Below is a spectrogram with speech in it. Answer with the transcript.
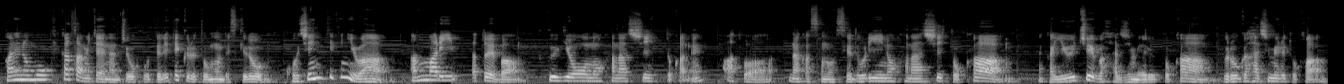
お金の儲け方みたいな情報って出てくると思うんですけど、個人的にはあんまり、例えば副業の話とかね、あとはなんかそのセドリーの話とか、なんか YouTube 始めるとか、ブログ始めるとか、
